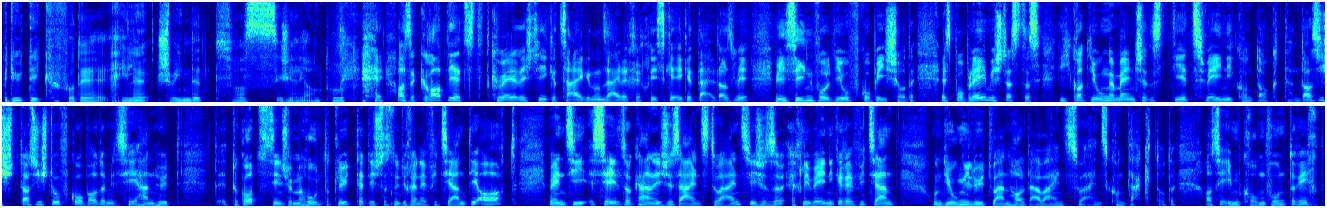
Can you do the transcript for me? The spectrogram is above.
die Bedeutung der Kille schwindet. Was ist Ihre Antwort? Also gerade jetzt die Quereinsteiger zeigen uns eigentlich ein bisschen das Gegenteil, also wie, wie sinnvoll die Aufgabe ist. Oder? Das Problem ist, dass das, gerade die jungen Menschen, dass die zu wenig Kontakt haben. Das ist, das ist die Aufgabe. Oder? Sie haben heute, der Gottesdienst, wenn man 100 Leute hat, ist das natürlich eine effiziente Art. Wenn sie Seelsorge haben, ist es eins zu eins, ist es ein bisschen weniger effizient. Und junge Leute wollen halt auch eins zu eins Kontakt. Oder? Also im Kampfunterricht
